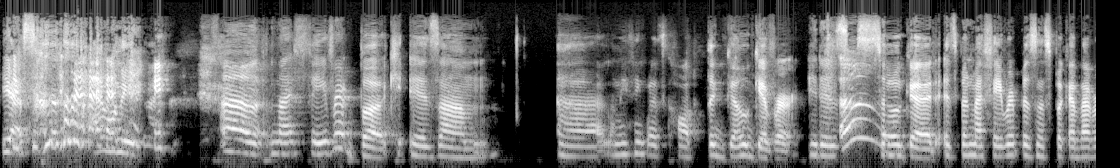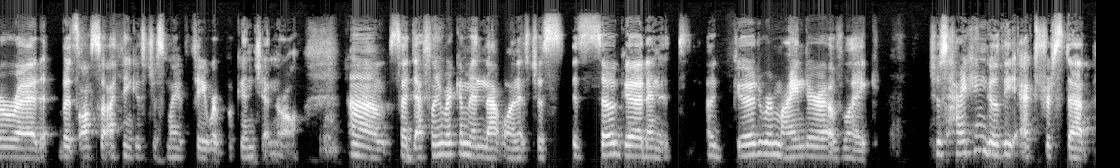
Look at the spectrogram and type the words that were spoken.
Yes. I will need that. Um, my favorite book is um uh, let me think what it's called the go giver it is oh. so good it's been my favorite business book i've ever read but it's also i think it's just my favorite book in general um, so i definitely recommend that one it's just it's so good and it's a good reminder of like just how you can go the extra step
